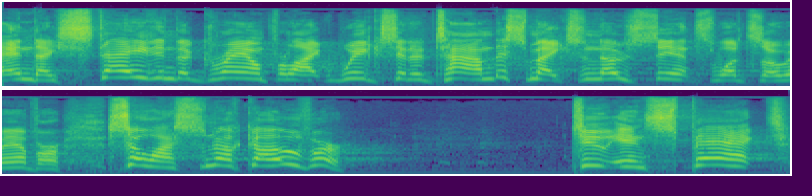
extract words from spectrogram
and they stayed in the ground for like weeks at a time. This makes no sense whatsoever. So I snuck over to inspect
